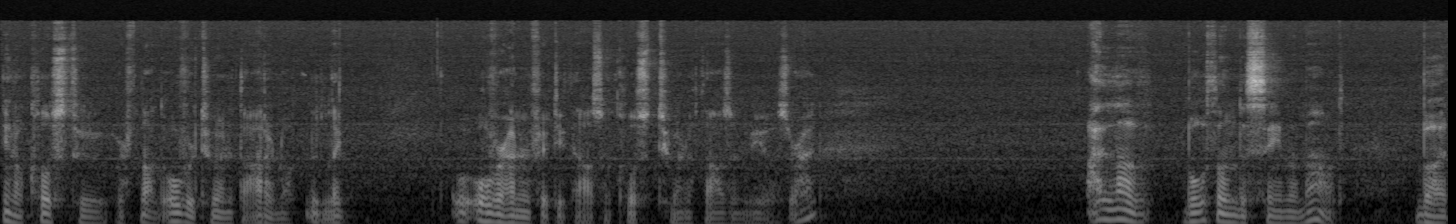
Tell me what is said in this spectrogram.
you know close to or if not over 200 I don't know like over 150,000 close to 200,000 views right? I love both own the same amount but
